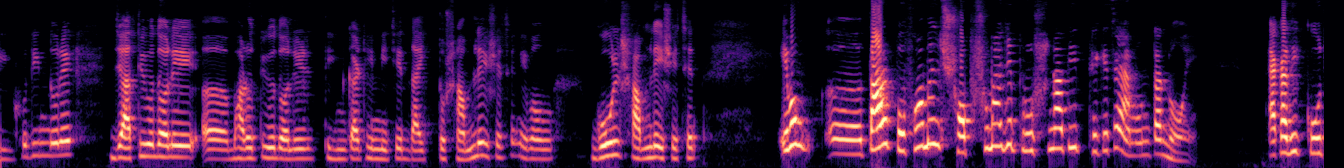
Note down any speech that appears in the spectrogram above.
দীর্ঘদিন ধরে জাতীয় দলে ভারতীয় দলের তিন কাঠির নিচের দায়িত্ব সামলে এসেছেন এবং গোল সামলে এসেছেন। এবং তার পারফরমেন্স সবসময় যে প্রশ্নাতীত থেকেছে এমনটা নয়। একাধিক কোচ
